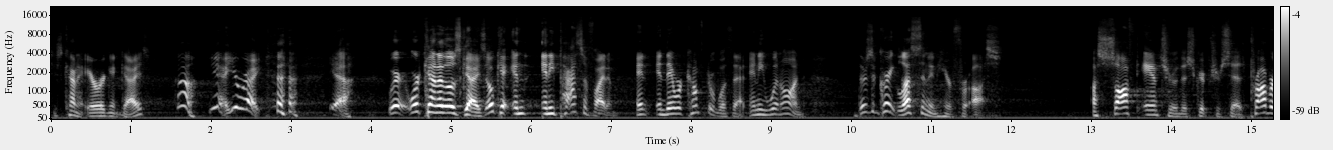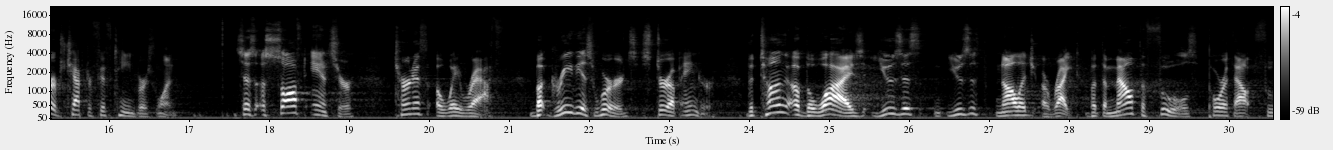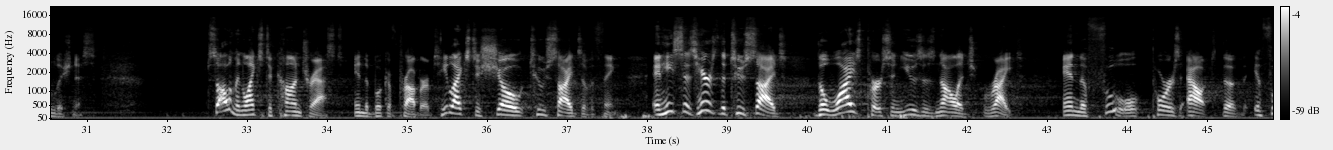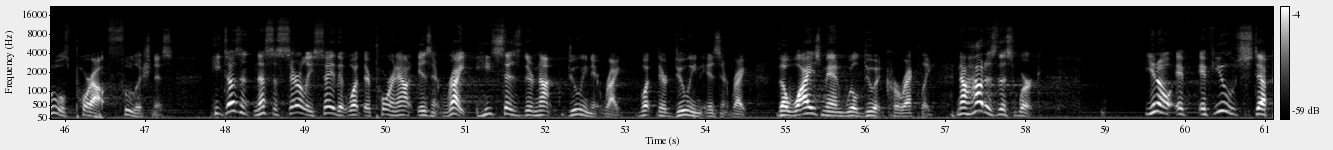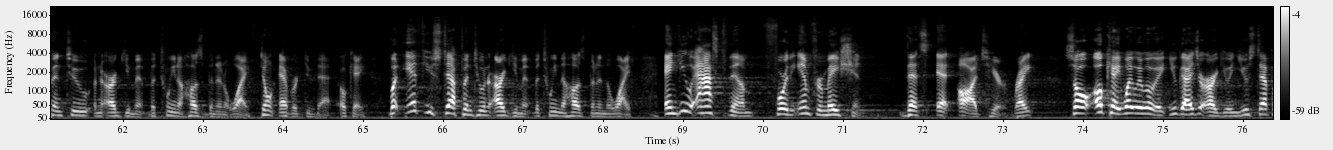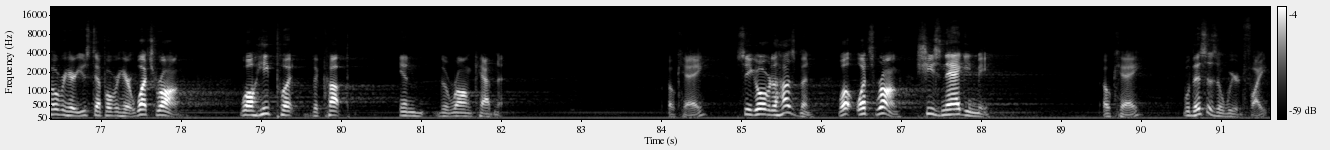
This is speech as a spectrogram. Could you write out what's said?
just kind of arrogant guys. Huh, yeah, you're right. yeah, we're, we're kind of those guys. Okay, and, and he pacified them, and, and they were comfortable with that, and he went on. There's a great lesson in here for us. A soft answer, the scripture says. Proverbs chapter 15, verse 1 says, A soft answer turneth away wrath, but grievous words stir up anger. The tongue of the wise useth, useth knowledge aright, but the mouth of fools poureth out foolishness. Solomon likes to contrast in the book of Proverbs. He likes to show two sides of a thing. And he says, here's the two sides. The wise person uses knowledge right, and the fool pours out, the, the fools pour out foolishness. He doesn't necessarily say that what they're pouring out isn't right. He says they're not doing it right. What they're doing isn't right. The wise man will do it correctly. Now, how does this work? You know, if, if you step into an argument between a husband and a wife, don't ever do that, okay? But if you step into an argument between the husband and the wife, and you ask them for the information that's at odds here, right? So, okay, wait, wait, wait, wait. You guys are arguing. You step over here, you step over here. What's wrong? Well, he put the cup in the wrong cabinet. Okay. So you go over to the husband. Well, what's wrong? She's nagging me. Okay. Well, this is a weird fight.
